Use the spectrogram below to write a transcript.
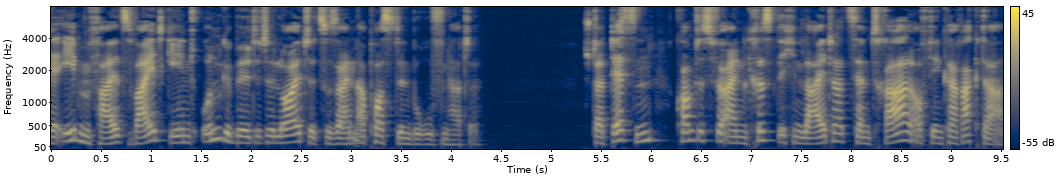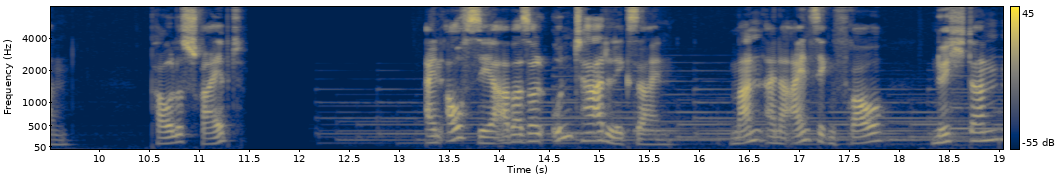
der ebenfalls weitgehend ungebildete Leute zu seinen Aposteln berufen hatte. Stattdessen kommt es für einen christlichen Leiter zentral auf den Charakter an. Paulus schreibt Ein Aufseher aber soll untadelig sein, Mann einer einzigen Frau, nüchtern,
